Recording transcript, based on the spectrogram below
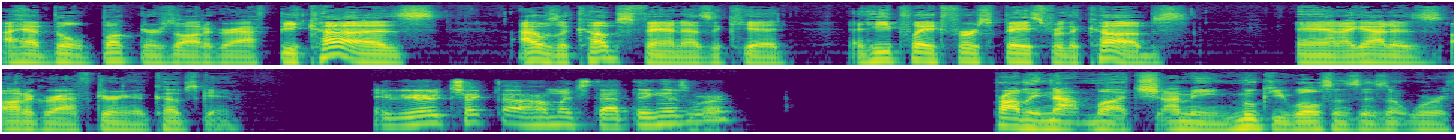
I have Bill Buckner's autograph because I was a Cubs fan as a kid, and he played first base for the Cubs, and I got his autograph during a Cubs game. Have you ever checked out how much that thing is worth? Probably not much. I mean, Mookie Wilson's isn't worth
